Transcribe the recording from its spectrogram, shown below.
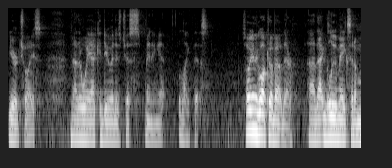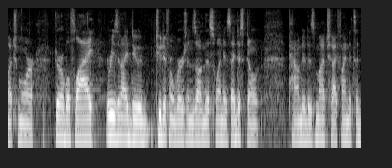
Your choice. Another way I could do it is just spinning it like this. So we're going to go up to about there. Uh, that glue makes it a much more durable fly. The reason I do two different versions on this one is I just don't pound it as much. I find it's a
